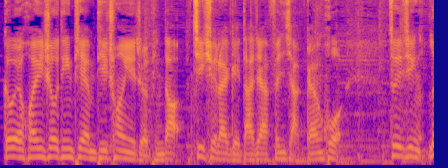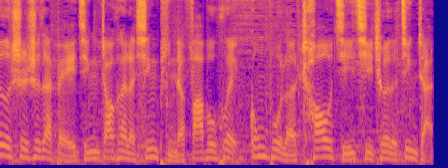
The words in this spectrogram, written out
各位，欢迎收听 TMT 创业者频道，继续来给大家分享干货。最近，乐视是在北京召开了新品的发布会，公布了超级汽车的进展。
